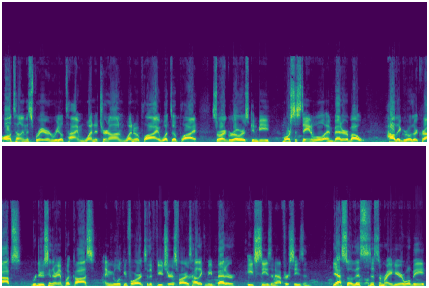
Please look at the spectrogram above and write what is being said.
all telling the sprayer in real time when to turn on, when to apply, what to apply, so our growers can be more sustainable and better about how they grow their crops, reducing their input costs, and looking forward to the future as far as how they can be better each season after season. Yeah, so this system right here will be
